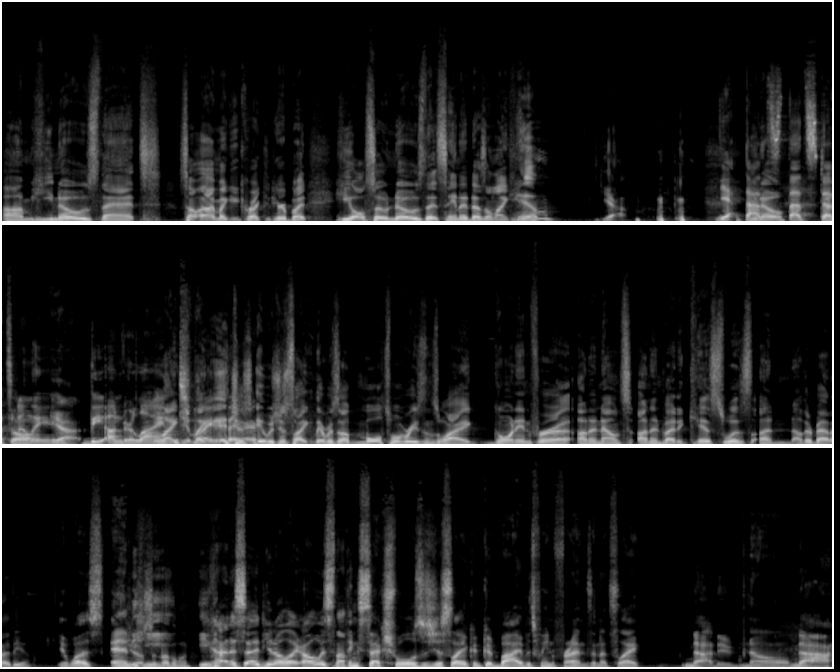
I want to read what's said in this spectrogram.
Um, he knows that. So I might get corrected here, but he also knows that Sana doesn't like him. Yeah. Yeah, that's know? that's all, definitely yeah. the underlying. like like right it just it was just like there was a multiple reasons why going in for a unannounced uninvited kiss was another bad idea. It was. And Just he another one. he kind of said, you know, like, "Oh, it's nothing sexual. It's just like a goodbye between friends." And it's like, Nah, dude. "No." Nah.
